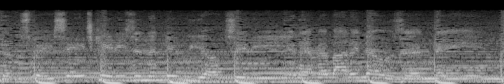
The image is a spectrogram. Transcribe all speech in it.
The space age kitties in the New York City, and everybody knows their names.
